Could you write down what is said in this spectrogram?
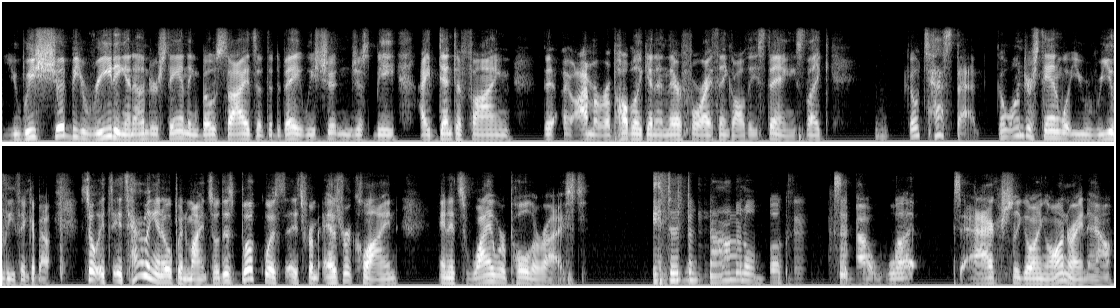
You, we should be reading and understanding both sides of the debate. We shouldn't just be identifying that oh, I'm a Republican and therefore I think all these things. Like go test that go understand what you really think about so it's it's having an open mind so this book was it's from ezra klein and it's why we're polarized it's a phenomenal book about what is actually going on right now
